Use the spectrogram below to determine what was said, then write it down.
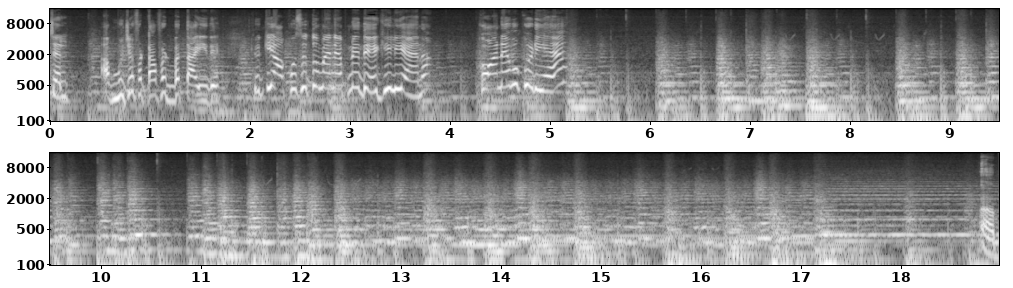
चल, अब मुझे फटाफट बताई दे, क्योंकि आँखों से तो मैंने अपने देख ही लिया है ना। कौन है वो कुड़ी, है? अब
